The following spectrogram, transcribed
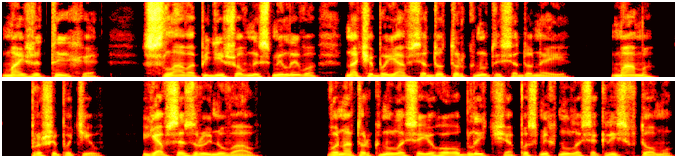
майже тихе. Слава підійшов несміливо, наче боявся доторкнутися до неї. Мама, прошепотів, я все зруйнував. Вона торкнулася його обличчя, посміхнулася крізь втому.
